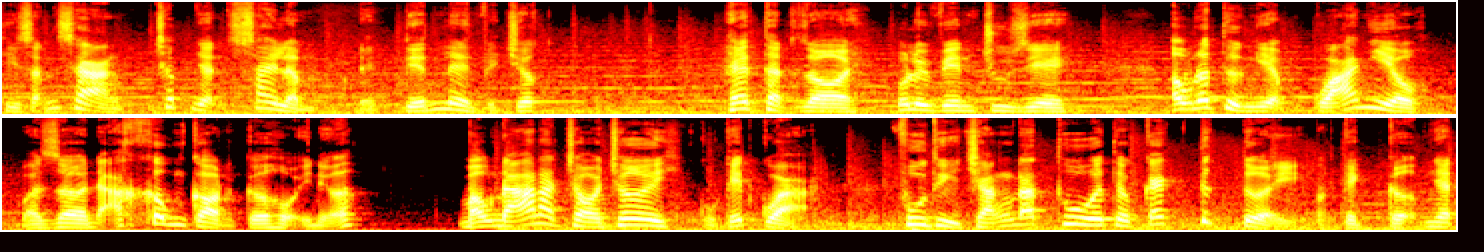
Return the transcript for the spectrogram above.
thì sẵn sàng chấp nhận sai lầm để tiến lên về trước. Hết thật rồi, huấn luyện viên Chuzier. Ông đã thử nghiệm quá nhiều và giờ đã không còn cơ hội nữa. Bóng đá là trò chơi của kết quả. Phu thủy trắng đã thua theo cách tức tưởi và kịch cỡm nhất.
